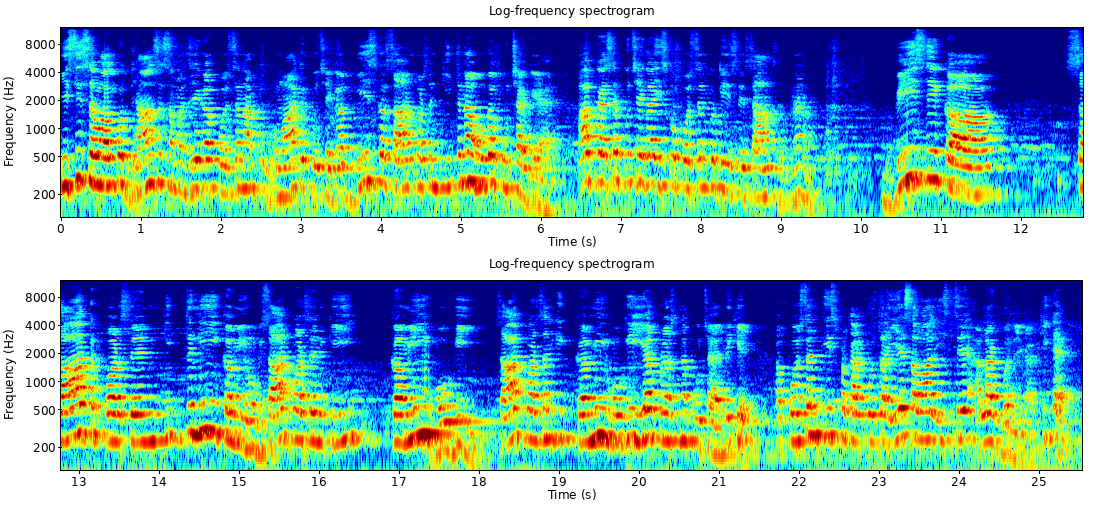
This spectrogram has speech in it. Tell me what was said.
इसी सवाल को ध्यान से समझिएगा क्वेश्चन आपको घुमा के पूछेगा 20 का 60 परसेंट कितना होगा पूछा गया है। अब कैसे पूछेगा इसको क्वेश्चन को से ना? बीस का 60 परसेंट कितनी कमी होगी? 60 परसेंट की कमी होगी। 60 परसेंट की कमी होगी, यह प्रश्न पूछा है। देखिए, अब क्वेश्चन किस प्रकार पूछता है? ये सवाल इससे अलग बनेगा, ठीक है?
